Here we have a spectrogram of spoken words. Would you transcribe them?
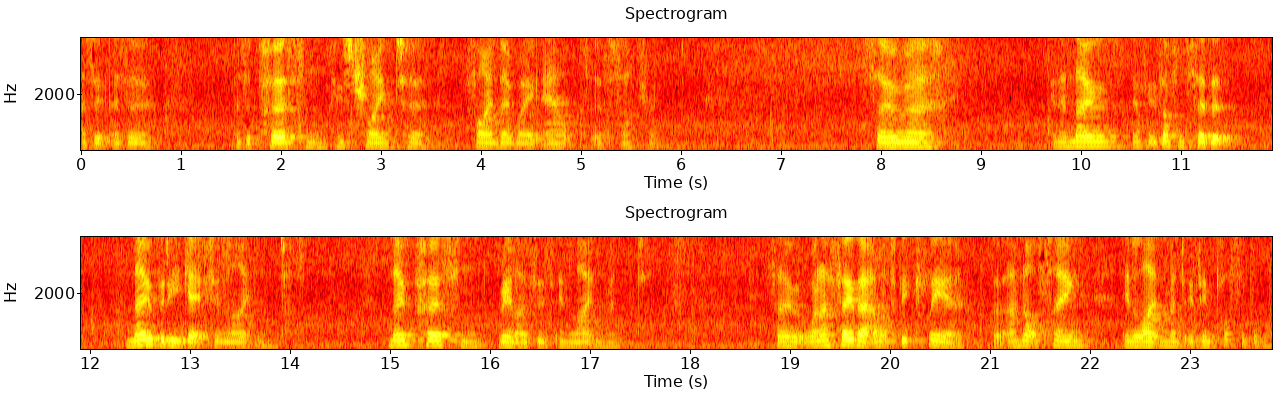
as a as a as a person who's trying to find their way out of suffering. So, uh, you know, no, it's often said that nobody gets enlightened. No person realizes enlightenment. So, when I say that, I want to be clear that I'm not saying enlightenment is impossible.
